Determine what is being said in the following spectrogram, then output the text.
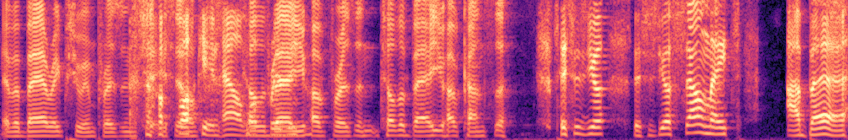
If a bear rapes you in prison, shit Oh, yourself. fucking hell! Tell the what bear you have prison. Tell the bear you have cancer. This is your this is your cellmate, a bear.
